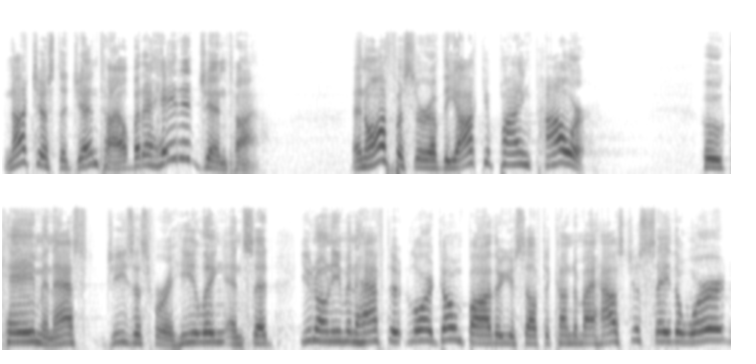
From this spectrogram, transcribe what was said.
Not just a Gentile, but a hated Gentile an officer of the occupying power, who came and asked Jesus for a healing and said, You don't even have to, Lord, don't bother yourself to come to my house. Just say the word.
